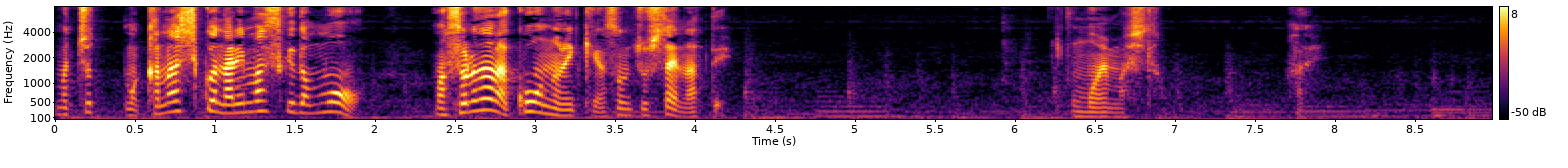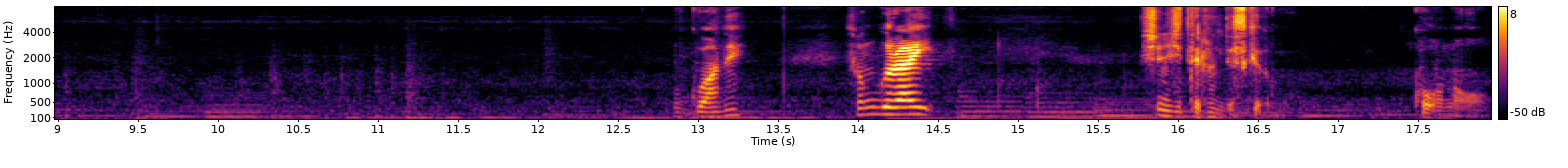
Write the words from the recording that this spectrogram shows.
まあ、ちょっと、まあ、悲しくなりますけども、まあ、それなら河野の意見尊重したいなって、思いました。はい。僕はね、そんぐらい、信じてるんですけども、河野を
